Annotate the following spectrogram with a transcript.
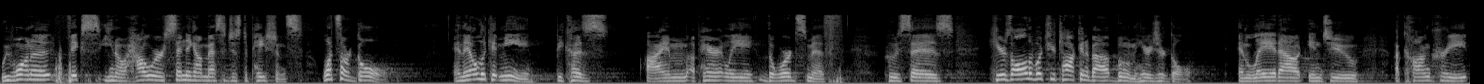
we want to fix, you know, how we're sending out messages to patients. What's our goal? And they all look at me because I'm apparently the wordsmith who says, here's all of what you're talking about, boom, here's your goal. And lay it out into a concrete,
